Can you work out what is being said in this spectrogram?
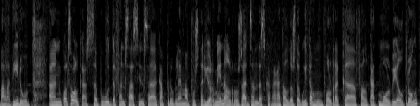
val a dir-ho. En qualsevol cas, s'ha pogut defensar sense cap problema. Posteriorment, els rosats han descarregat el 2 de 8 amb un folre que ha falcat molt bé el tronc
